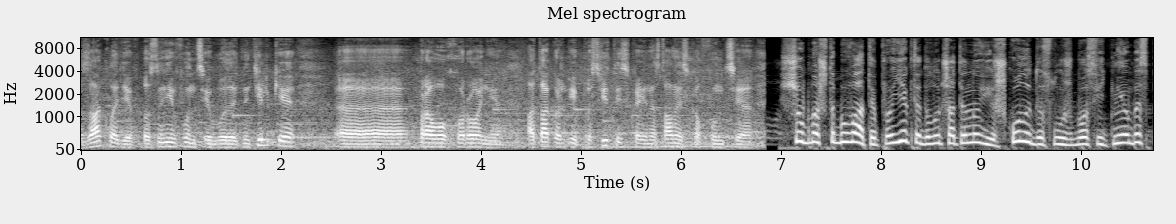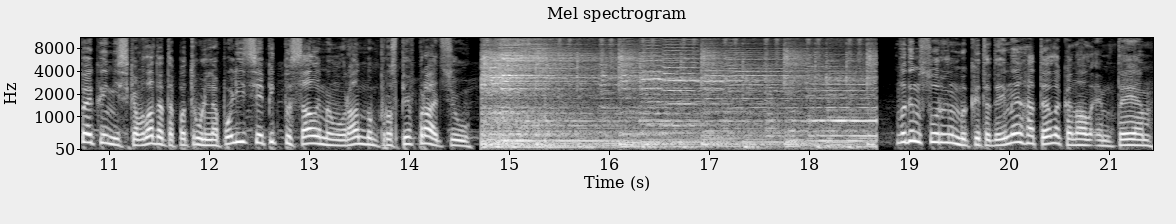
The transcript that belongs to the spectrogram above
закладів. Основні функції будуть не тільки е, правоохоронні, а також і просвітницька і наставницька функція. Щоб масштабувати проєкти, долучати нові школи до служби освітньої безпеки, міська влада та патрульна поліція підписали меморандум про співпрацю. Вадим Сорвін, Микита Дейнега, телеканал МТМ.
